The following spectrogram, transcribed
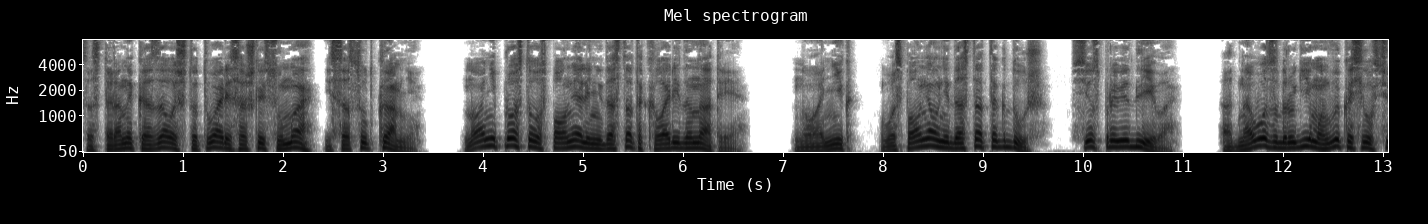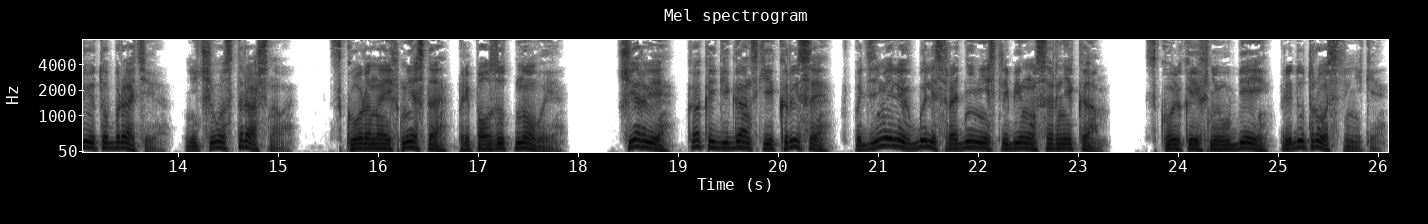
со стороны казалось, что твари сошли с ума и сосут камни. Но они просто восполняли недостаток хлорида натрия. Ну а Ник восполнял недостаток душ. Все справедливо. Одного за другим он выкосил всю эту братью. Ничего страшного. Скоро на их место приползут новые. Черви, как и гигантские крысы, в подземельях были сродни неистребимым сорнякам. Сколько их не убей, придут родственники.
